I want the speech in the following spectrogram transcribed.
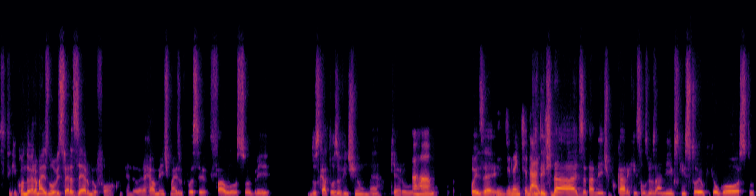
Assim, que quando eu era mais novo, isso era zero meu foco, entendeu? Era realmente mais o que você falou sobre dos 14 ou 21, né? Que era o, uhum. o Pois é. De identidade. De identidade, exatamente. Tipo, cara, quem são os meus amigos? Quem sou eu? O que, que eu gosto?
